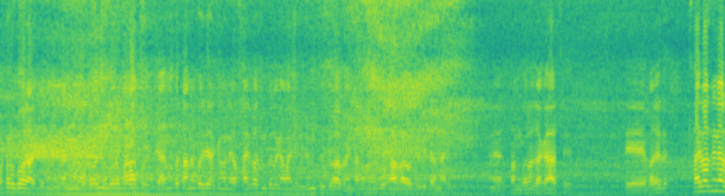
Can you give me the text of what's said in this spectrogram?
অটোর ঘর আর কি মানে টান মানে অটো অন্য ঘর ভাড়া করছে। আমি তো টানা করি আর কি মানে ফাইভ পার্সেন্ট লাগে আমার জিনিস তুলতে পারবেন টান মানে হার বার অসুবিধা নাই। মানে টান ঘরও জায়গা আছে। তে চার পাঁচ দিন আর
